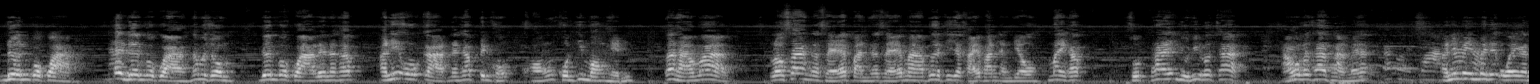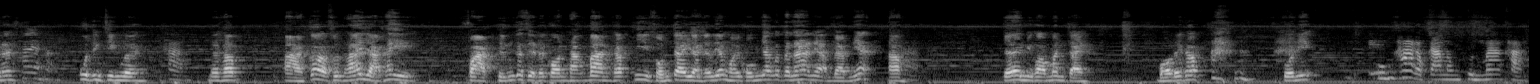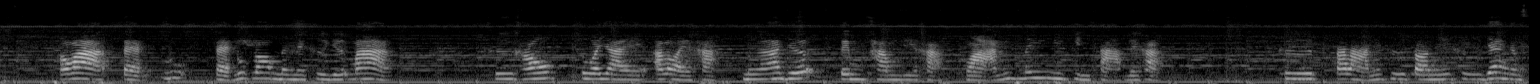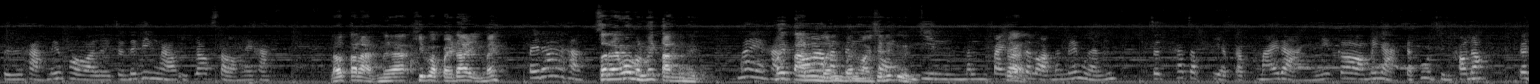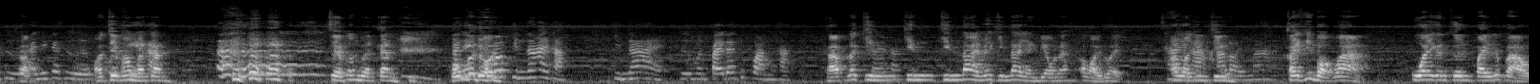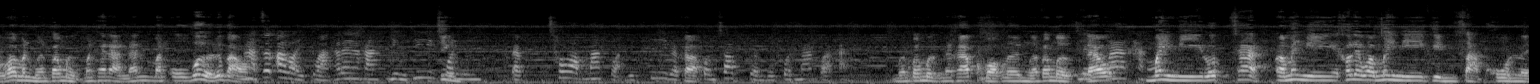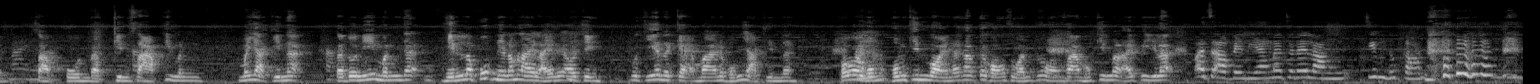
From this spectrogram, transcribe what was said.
เดือนกว่าๆได้เดือนกว่าๆท่านผู้ชม เดือนกว่าๆเลยนะครับ อันนี้โอกาสนะครับเป็นของของคนที่มองเห็นถ้าถามว่าเราสร้างกระแสปั่นกระแสมาเพื่อที่จะขายพันธุ์อย่างเดียวไม่ครับ สุดท้ายอยู่ที่รสชาติเอาว่ารสชาติผ่านไหมฮะอร่อยหวานอันนี้ไม่ไม่ได้อวยกันนะใช่ค่ะพูดจริง ๆเลยค่ะนะครับ อ่าก็สุดท้ายอยากให้ฝากถึงเกษตรกรทางบ้านครับ ที่สนใจอยากจะเลี้ยงหอยขมยักษ์รัตนะเนี่ยแบบเนี้ยอะจะได้มีความมั่นใจ บอกเลยครับ ตัวนี้คุ้มค่ากับการลงทุนมากค่ะเพ ราะว่าแตกลูกแตกลูกรอบหนึ่งเนี่ยคือเยอะมาก คือเขาตัวใหญ่อร่อยค่ะ เนื้อเยอะเต็มคำดีค่ะ หวานไม่มีกลิ่นสาบเลยค่ะ คือตลาดนี่คือตอนนี้คือแย่งกันซื้อค่ะ ไม่พอเลยจนได้วิ่งมาเอาอีกรอบสองเลยค่ะ แล้วตลาดเนื้อคิดว่าไปได้อีกไหม ไปได้ค่ะ แสดงว่ามันไม่ตันเลย ไม่ค่ะไม่ตันพราะว่าเหมือนป็เหมือนหอยชนิดอื่นขงกินมันไปใช่ได้ตลอดมันไม่เหมือนจะถ้าจะเปรียบกับไม้ด่างอย่างนี้ก็ไม่อยากจะพูดถึงเขาเนาะ ก็คืออันนี้ก็คืออ๋อเจ็บมาเหมือนกัน เจ็บมาเหมือนกัน ผอันมนี้ก็คืโดอนเขากินได้ค่ะ กินได้คือมันไปได้ทุกวันค่ะ ครับ แล้วกินใช่ค่ะ กินกินได้ไหมกินได้อย่างเดียวนะ อร่อยด้วย ใช่อร่อยค่ะจริงๆ อร่อยมาก ใครที่บอกว่าอวยกันเกินไปหรือเปล่า ว่ามันเหมือนปลาหมึกมันขนาดนั้นมันโอเวอร์หรือเปล่า อาจจะอร่อยกว่าก็ได้นะคะ อยู่ที่จริง คนแบบ ชอบมากกว่าอยู่ที่แบบครับ คนชอบส่วนบุคคลมากกว่าค่ะ เหมือนปลาหมึกนะครับ บอกเลยเหมือนปลาหมึกหนึบแล้วมากค่ะไม่มีรสชาติเออไม่มีเขาเรียกว่าไม่มีกลิ่นสาบโคลนเลย ไม่ค่ะ สาบโคลนแบบกลิ่นสาบที่มันไม่อยากกินอะค่ะแต่ตัวนี้มันจะเห็นแล้วปุ๊บเนี่ยน้ำลายไหลเลยเอาจริง เมื่อกี้เนี่ยแกะมาเนี่ยผมอยากกินนะ เพราะว่าผมผมกินบ่อยนะครับเจ้าของสวนเจ้าของฟาร์มผมกินมาหลายปีแล้วว่าจะเอาไปเลี้ยงน่าจะได้ลองจิ้มดูก่อน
